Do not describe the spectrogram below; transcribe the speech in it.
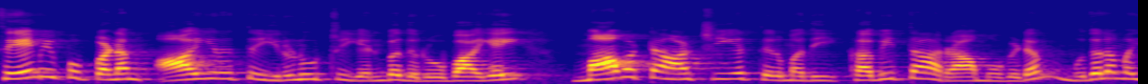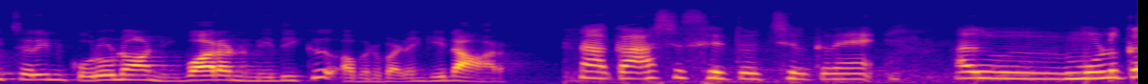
சேமிப்பு பணம் ஆயிரத்து இருநூற்று எண்பது ரூபாயை மாவட்ட ஆட்சியர் திருமதி கவிதா ராமுவிடம் முதலமைச்சரின் கொரோனா நிவாரண நிதிக்கு அவர் வழங்கினார். நான் காசு சேர்த்து வச்சிருக்கிறேன். அது முழுக்க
